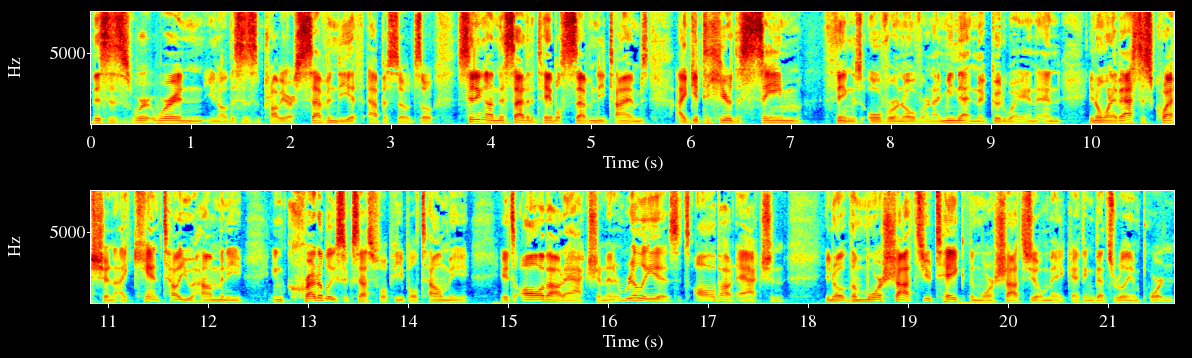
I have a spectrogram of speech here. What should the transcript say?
this is we're we're in you know this is probably our 70th episode. So sitting on this side of the table 70 times, I get to hear the same things over and over, and I mean that in a good way. And and you know when I've asked this question, I can't tell you how many incredibly successful people tell me it's all about action, and it really is. It's all about action. You know, the more shots you take, the more shots you'll make. I think that's really important.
